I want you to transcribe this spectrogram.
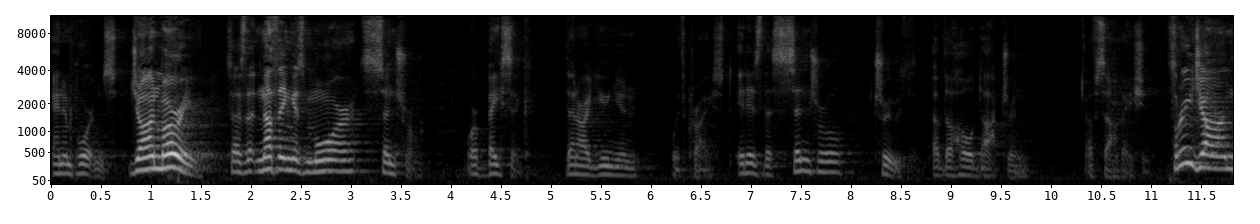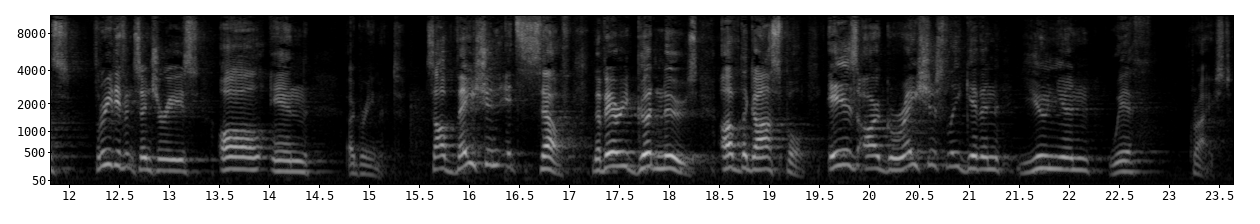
and importance. John Murray says that nothing is more central or basic than our union with Christ. It is the central truth of the whole doctrine of salvation. Three Johns, three different centuries, all in agreement. Salvation itself, the very good news of the gospel, is our graciously given union with Christ.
